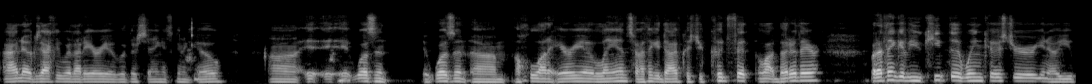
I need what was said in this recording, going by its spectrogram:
I know exactly where that area where they're saying it's going to go. Uh, it, it, wasn't it wasn't um, a whole lot of area land, so I think a dive coaster could fit a lot better there. But I think if you keep the wing coaster, you know, you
